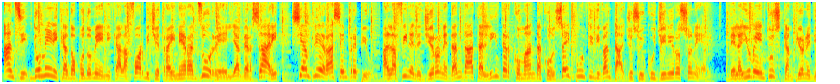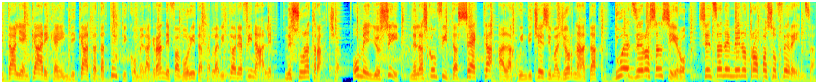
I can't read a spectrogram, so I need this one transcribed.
Anzi, domenica dopo domenica la forbice tra i nerazzurri e gli avversari si amplierà sempre più. Alla fine del girone d'andata l'Inter comanda con 6 punti di vantaggio sui cugini rossoneri. Della Juventus, campione d'Italia in carica e indicata da tutti come la grande favorita per la vittoria finale, nessuna traccia. O meglio sì, nella sconfitta secca alla quindicesima giornata 2-0 a San Siro, senza nemmeno troppa sofferenza.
